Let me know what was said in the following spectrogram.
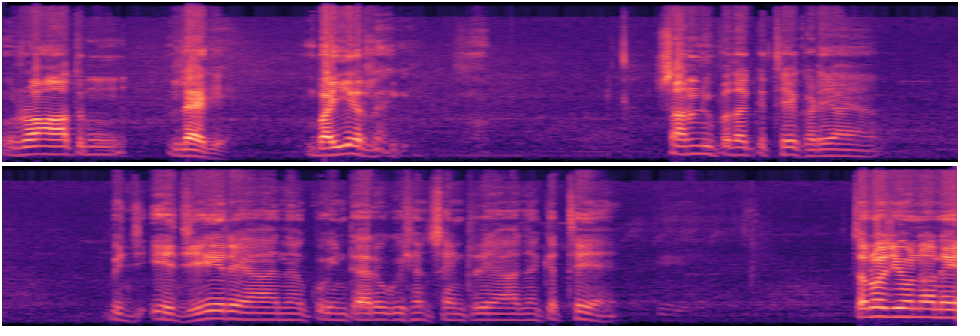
ਰਾਤ ਨੂੰ ਲੈ ਗਏ ਬਾਈਅਰ ਲੈ ਗਏ। ਸਾਨੂੰ ਨਹੀਂ ਪਤਾ ਕਿੱਥੇ ਖੜਿਆ ਆ ਵੀ ਇਹ ਜੇਲ੍ਹ ਆ ਨਾ ਕੋਈ ਇੰਟਰੋਗੇਸ਼ਨ ਸੈਂਟਰ ਆ ਜਾਂ ਕਿੱਥੇ ਹੈ ਚਲੋ ਜੀ ਉਹਨਾਂ ਨੇ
